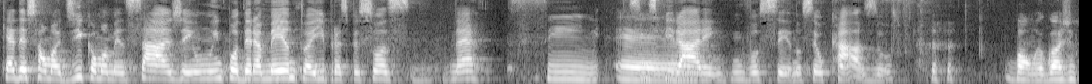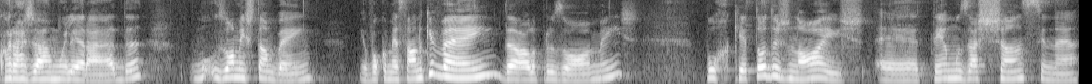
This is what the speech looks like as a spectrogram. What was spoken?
Quer deixar uma dica, uma mensagem, um empoderamento aí para as pessoas, né, Sim. se é, inspirarem em você, no seu caso? Bom, eu gosto de encorajar a mulherada, os homens também. Eu vou começar ano que vem, dar aula para os homens, porque todos nós é, temos a chance, né?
